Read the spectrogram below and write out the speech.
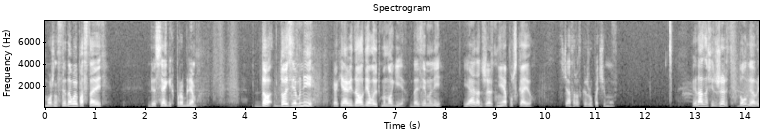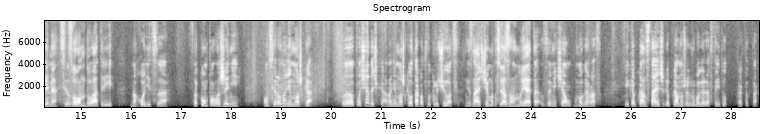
можно следовой поставить без всяких проблем. До, до земли, как я видал, делают многие, до земли. Я этот жертв не опускаю. Сейчас расскажу почему. Когда, значит, жертв долгое время, сезон, два, три, находится в таком положении, он все равно немножко, вот эта площадочка, она немножко вот так вот выкручивается. Не знаю, с чем это связано, но я это замечал много раз. И капкан ставишь, и капкан уже, грубо говоря, стоит вот как-то так,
